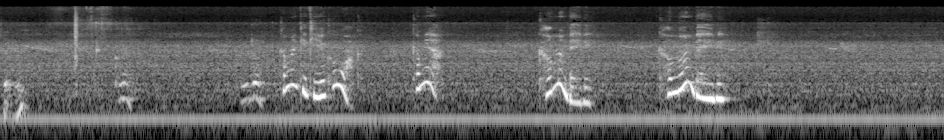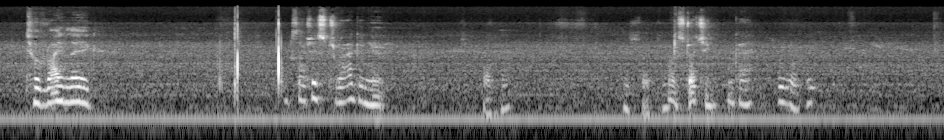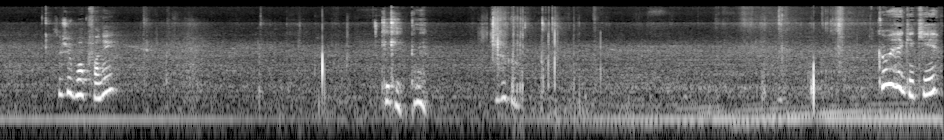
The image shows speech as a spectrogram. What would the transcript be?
here. Come here. What are you doing? Come on, Kiki. You can walk. Come here. Come on, baby. Come on, baby. To her right leg. Looks like she's dragging it. Okay. Oh, stretching. Okay. Okay. So she walk funny? Kiki, come here. Let her go. Go ahead, Kiki.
